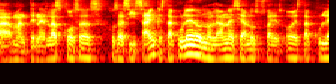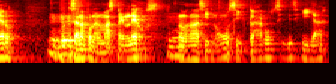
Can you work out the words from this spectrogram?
para mantener las cosas. O sea, si saben que está culero, no le van a decir a los usuarios, oh, está culero. Porque se van a poner más pendejos. No van a decir, no, sí, claro, sí, sí, ya.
